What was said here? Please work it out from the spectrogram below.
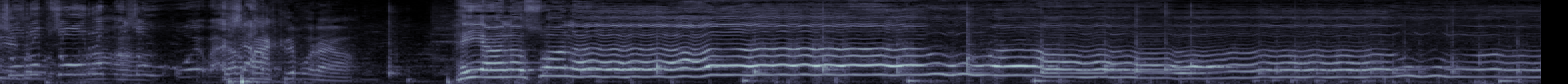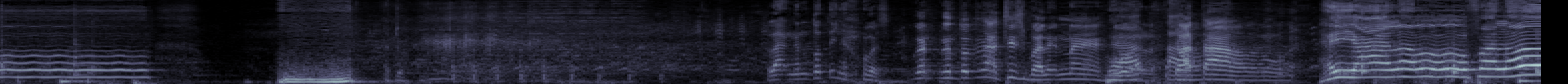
Surup-surup Heeh. suwe Jar ora ya. Hayya 'ala shalah. Ngentut iki Bos. Ngen- Ngentut najis balik neh. Batal. Batal. 'Alal falah.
